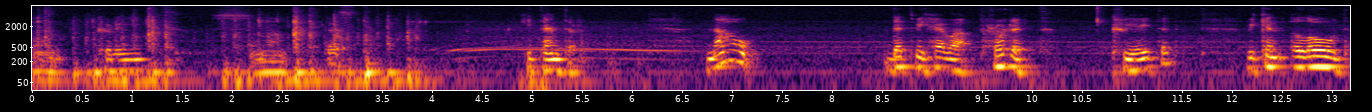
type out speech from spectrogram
concrete slump test. Hit enter. Now that we have a project created we can load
